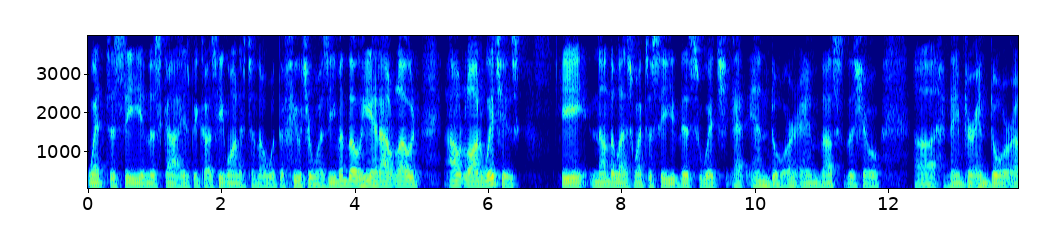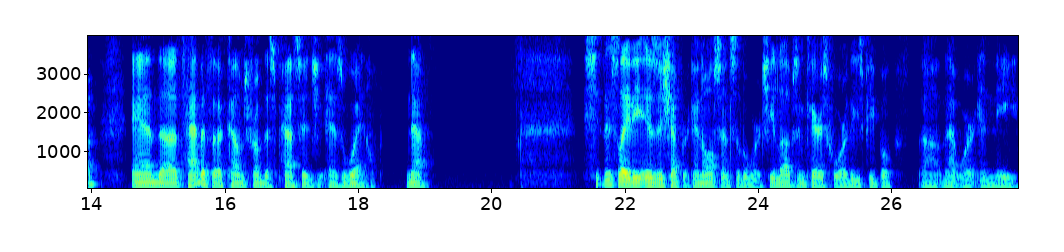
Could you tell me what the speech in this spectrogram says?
went to see in disguise because he wanted to know what the future was. Even though he had outlawed outlawed witches, he nonetheless went to see this witch at Endor, and thus the show uh, named her Endora. And uh, Tabitha comes from this passage as well. Now, she, this lady is a shepherd in all sense of the word. She loves and cares for these people uh, that were in need.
